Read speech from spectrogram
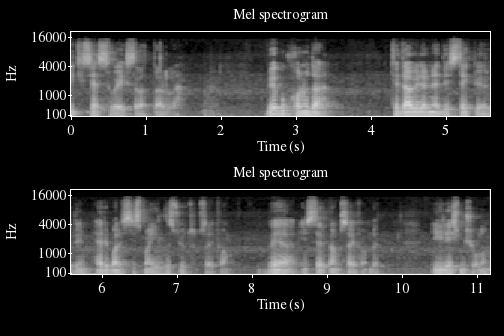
bitkisel sıvı ekstratlarla ve bu konuda tedavilerine destek verdiğim Herbalist İsmail Yıldız YouTube sayfam veya Instagram sayfamda iyileşmiş olan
